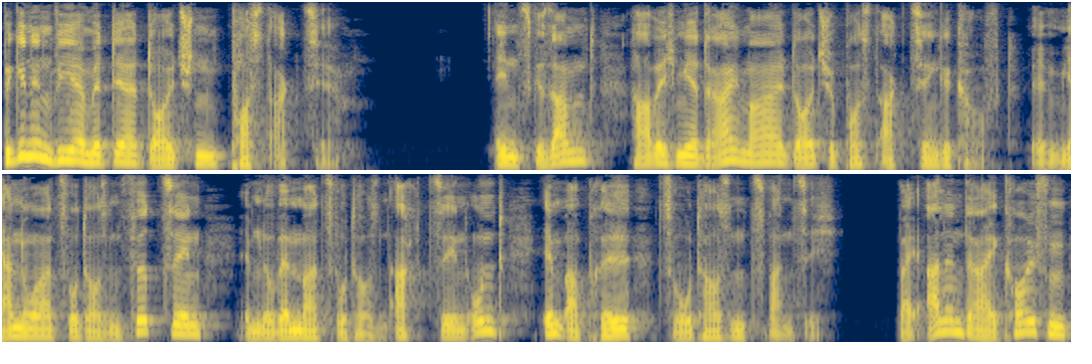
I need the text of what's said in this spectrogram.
Beginnen wir mit der deutschen Postaktie. Insgesamt habe ich mir dreimal deutsche Postaktien gekauft. Im Januar 2014, im November 2018 und im April 2020. Bei allen drei Käufen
